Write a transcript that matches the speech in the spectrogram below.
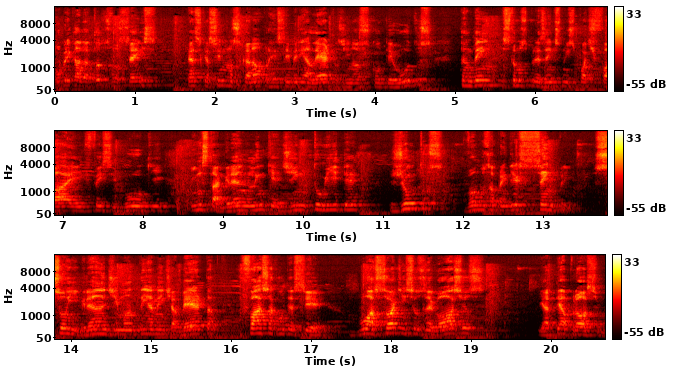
Obrigado a todos vocês. Peço que assinem nosso canal para receberem alertas de nossos conteúdos. Também estamos presentes no Spotify, Facebook, Instagram, LinkedIn, Twitter. Juntos vamos aprender sempre. Sonhe grande, mantenha a mente aberta, faça acontecer. Boa sorte em seus negócios e até a próxima.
